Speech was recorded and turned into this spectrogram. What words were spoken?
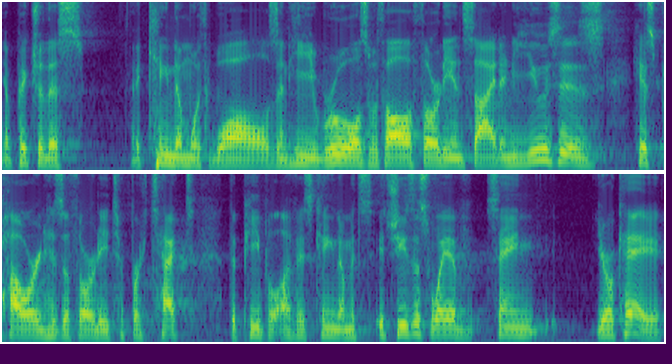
know, picture this a kingdom with walls, and he rules with all authority inside, and he uses his power and his authority to protect the people of his kingdom. It's, it's Jesus' way of saying, You're okay.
